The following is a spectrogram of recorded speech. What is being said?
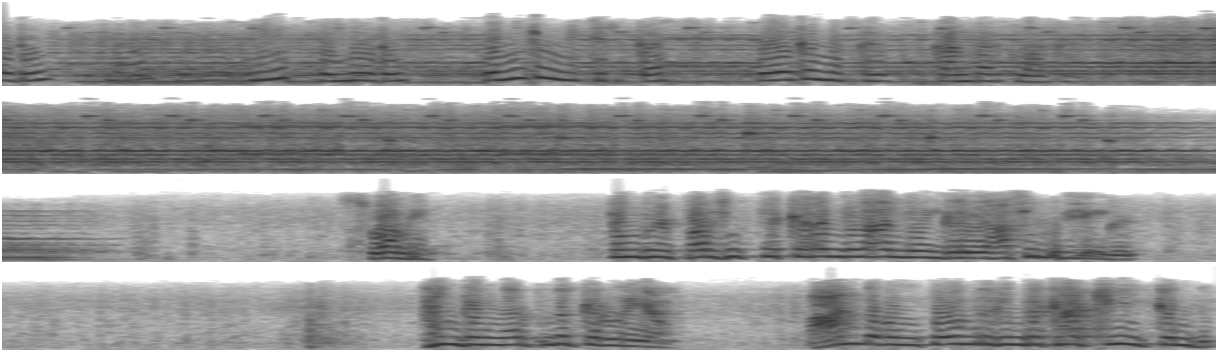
உன்னோடு நீர் என்னோடு என்றும் வீட்டிருக்க உலக மக்கள் காண்பார்களாக சுவாமி தங்கள் பரிசுத்த கரங்களால் எங்களை ஆசீர்வதியுங்கள். தங்கள் அற்புத கருணையால் ஆண்டவன் தோன்றுகின்ற காட்சியைக் கண்டு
